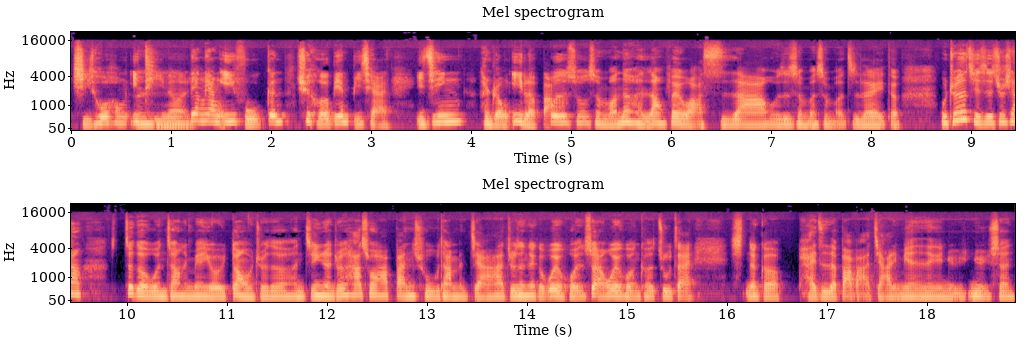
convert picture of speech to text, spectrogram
洗脱烘一体呢？晾晾衣服跟去河边比起来，已经很容易了吧？或者说什么那很浪费瓦斯啊，或者什么什么之类的？我觉得其实就像这个文章里面有一段，我觉得很惊人，就是他说他搬出他们家，他就是那个未婚，虽然未婚，可住在那个孩子的爸爸家里面的那个女女生，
